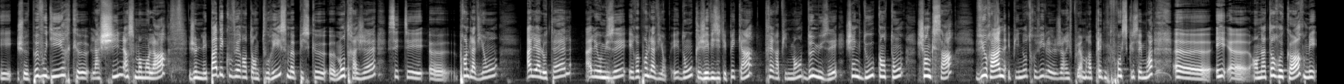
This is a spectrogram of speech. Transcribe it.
et je peux vous dire que la Chine à ce moment-là, je ne l'ai pas découvert en tant que tourisme puisque mon trajet c'était prendre l'avion aller à l'hôtel, aller au musée et reprendre l'avion. Et donc, j'ai visité Pékin très rapidement, deux musées, Chengdu, Canton, Changsha, Vuran, et puis une autre ville, j'arrive plus à me rappeler de nom, excusez-moi, euh, et euh, en un temps record, mais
